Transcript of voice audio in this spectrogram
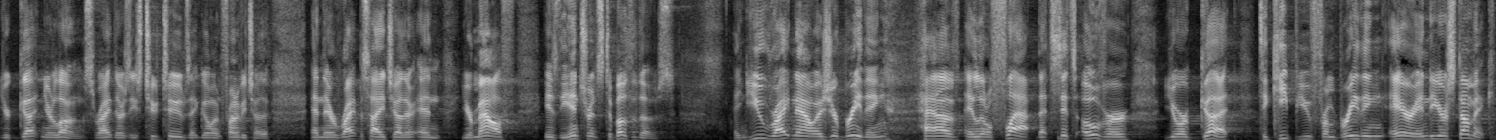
your gut and your lungs, right? There's these two tubes that go in front of each other, and they're right beside each other, and your mouth is the entrance to both of those. And you, right now, as you're breathing, have a little flap that sits over your gut to keep you from breathing air into your stomach.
